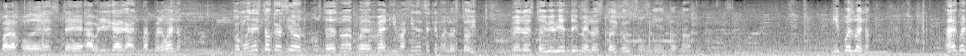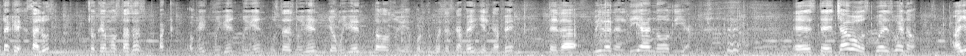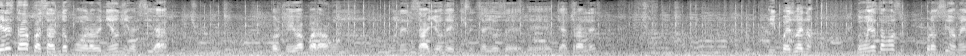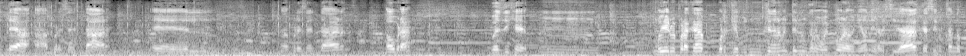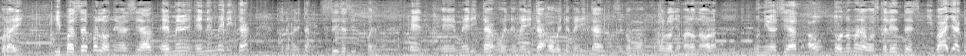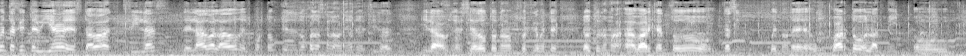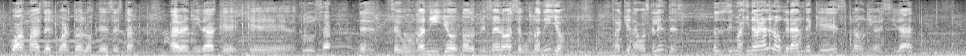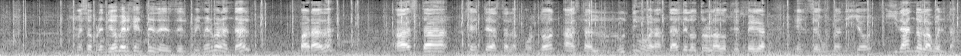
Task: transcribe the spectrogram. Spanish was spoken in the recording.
para poder este abrir garganta, pero bueno, como en esta ocasión ustedes no me pueden ver, imagínense que me lo estoy me lo estoy bebiendo y me lo estoy consumiendo, ¿no? Y pues bueno, haz cuenta que salud, choquemos tazas, pack, ok, muy bien, muy bien, ustedes muy bien, yo muy bien, todos muy bien, porque pues es café y el café te da vida en el día, no día. este, chavos, pues bueno, ayer estaba pasando por Avenida Universidad, porque iba para un, un ensayo de mis ensayos de, de teatrales. Y pues bueno, como ya estamos próximamente a, presentar el, a presentar obra, pues dije, mmm, voy a irme por acá porque pues, generalmente nunca me voy por Avenida Universidad, casi nunca ando por ahí. Y pasé por la Universidad M en Emérita, en Emérita, si se dice así, bueno, en Emérita o en Emérita o Benemérita, no sé cómo, cómo lo llamaron ahora, Universidad Autónoma de Aguascalientes. Y vaya cuánta gente había, estaban filas de lado a lado del portón. Quienes no conozcan la Avenida Universidad y la Universidad Autónoma, pues prácticamente la Autónoma abarca todo, casi, bueno, de un cuarto o la o más del cuarto de lo que es esta avenida que, que cruza de segundo anillo, no, de primero a segundo anillo, aquí en Aguascalientes. Entonces, imaginarán lo grande que es la universidad. Me sorprendió ver gente desde el primer barandal parada hasta gente hasta el portón, hasta el último barandal del otro lado que pega en segundo anillo y dando la vuelta.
